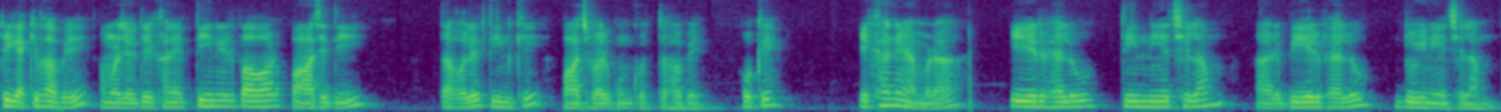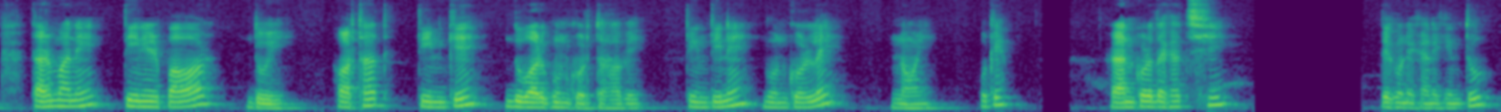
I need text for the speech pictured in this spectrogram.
ঠিক একইভাবে আমরা যদি এখানে তিনের পাওয়ার পাঁচ দিই, তাহলে তিনকে পাঁচবার গুণ করতে হবে। ওকে? এখানে আমরা এ এর ভ্যালু তিন নিয়েছিলাম আর বি এর ভ্যালু দুই নিয়েছিলাম। তার মানে তিনের পাওয়ার দুই। অর্থাৎ তিনকে দুবার গুণ করতে হবে। তিন তিনে গুণ করলে নয়। ওকে? রান করে দেখাচ্ছি। দেখুন এখানে কিন্তু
